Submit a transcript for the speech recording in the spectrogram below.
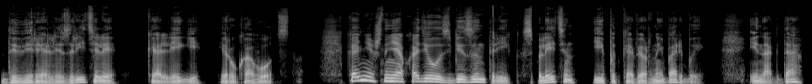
доверяли зрители, коллеги и руководство. Конечно, не обходилось без интриг, сплетен и подковерной борьбы. Иногда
